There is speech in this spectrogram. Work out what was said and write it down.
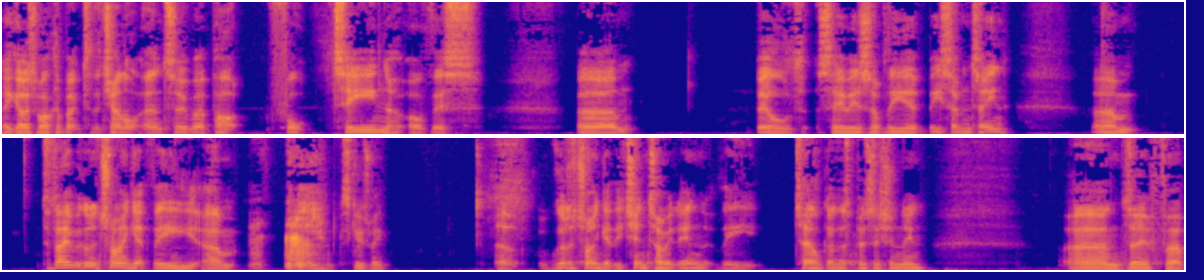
Hey guys, welcome back to the channel and to uh, part 14 of this um, build series of the uh, B17. Um, today we're going to try and get the, um, excuse me, uh, we're going to try and get the chin turret in, the tail gunner's position in, and if uh,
